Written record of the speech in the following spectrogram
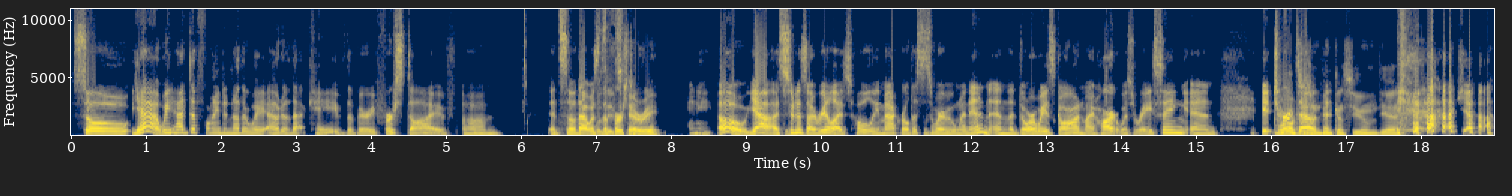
so yeah, we had to find another way out of that cave the very first dive. Um, and so that was, was the first scary. Any. Oh yeah! As soon as I realized, holy mackerel, this is where we went in, and the doorway's gone. My heart was racing, and it More turns out being consumed. Yeah. yeah.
